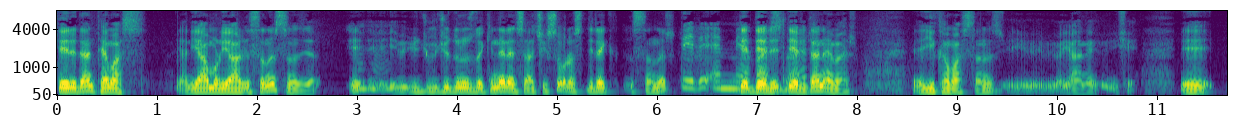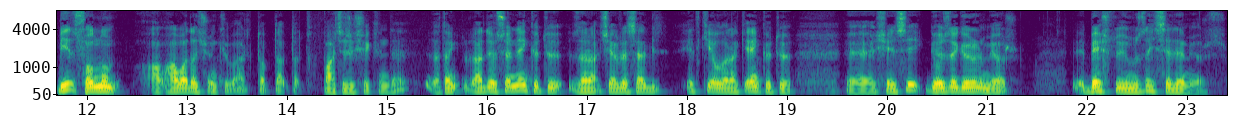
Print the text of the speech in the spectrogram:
deriden temas. Yani yağmur yağar ıslanırsınız ya. E, hı hı. vücudunuzdaki neresi açıksa orası direkt ıslanır. Deri emmeye De, deri, başlar. Deriden emer. E, yıkamazsanız e, yani şey. E, bir solunum havada çünkü var. Top, top, top, parçacık şeklinde. Zaten radyasyonun en kötü zarar, çevresel bir etki olarak en kötü e, şeysi gözle görülmüyor. E, beş duyumuzda hissedemiyoruz.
